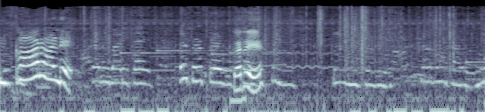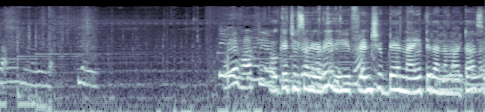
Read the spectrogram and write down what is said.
ఇంకా రాలే కర్రీ ఓకే చూసారు కదా ఇది ఫ్రెండ్షిప్ డే నైట్ అన్నమాట సో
